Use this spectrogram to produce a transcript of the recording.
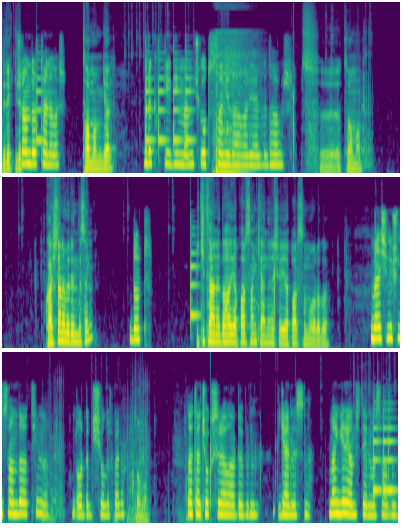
Direkt gidip Şu an 4 tane var. tamam gel. Bırakıp geleyim ben. Çünkü 30 saniye daha var yani. Daha var. Ee, tamam. Kaç tane var elinde senin? 4. İki tane daha yaparsan kendine şey yaparsın bu arada. Ben şimdi şunu sandığa atayım da. Orada bir şey olur falan. Tamam. Zaten çok süre vardı öbürünün gelmesine. Ben gene yanlış elmas aldım.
